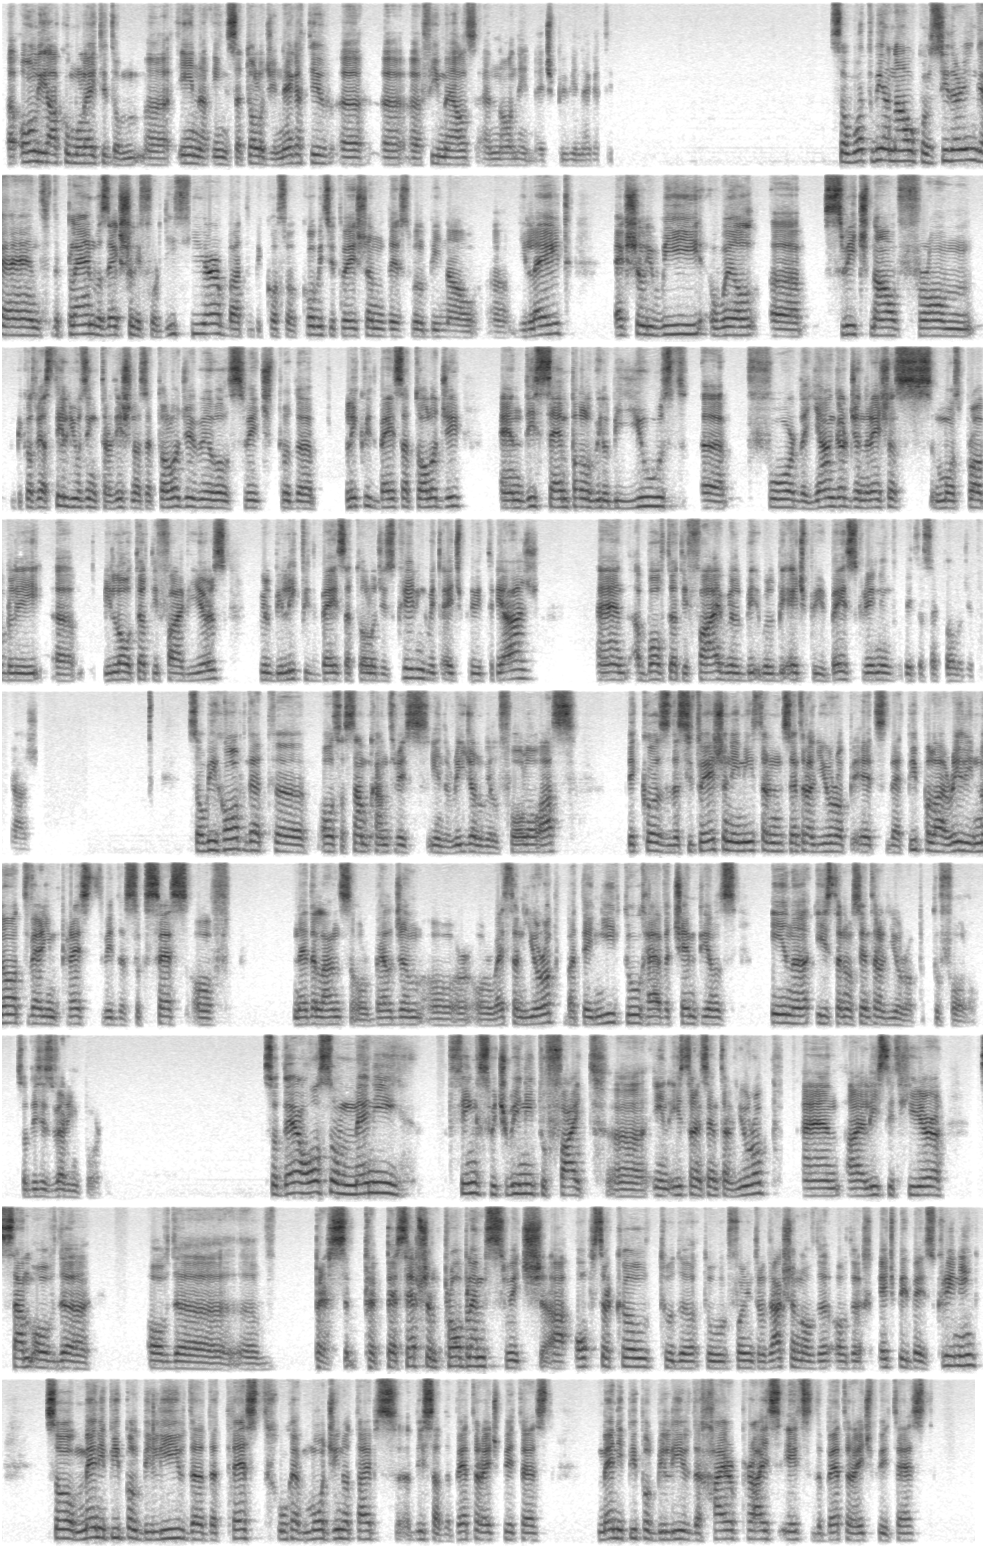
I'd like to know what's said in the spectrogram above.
uh, only accumulated um, in, in cytology negative uh, females and not in HPV negative. So what we are now considering, and the plan was actually for this year, but because of COVID situation, this will be now uh, delayed. Actually, we will uh, switch now from, because we are still using traditional cytology, we will switch to the liquid-based cytology, and this sample will be used uh, for the younger generations, most probably uh, below 35 years, will be liquid-based cytology screening with HPV triage, and above 35 will be will be HPV-based screening with a cytology triage. So we hope that uh, also some countries in the region will follow us, because the situation in Eastern and Central Europe is that people are really not very impressed with the success of Netherlands or Belgium or, or Western Europe, but they need to have champions in uh, Eastern or Central Europe to follow. So this is very important. So there are also many things which we need to fight uh, in Eastern and Central Europe, and I listed here some of the of the uh, perce- perception problems which are obstacle to the to for introduction of the of the HP based screening. So many people believe that the tests who have more genotypes, uh, these are the better HP test. Many people believe the higher price is the better HP test.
